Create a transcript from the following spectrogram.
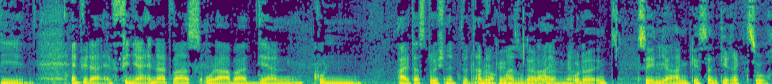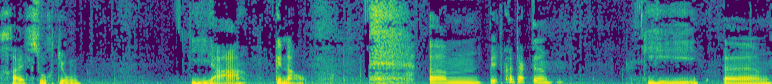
die entweder Finja ändert was oder aber deren Kunden Altersdurchschnitt wird einfach okay. mal so ja, bleiben. Ja. Oder in zehn Jahren gehst dann direkt zu Reif sucht Jung. Ja, genau. Ähm, Bildkontakte. Hihihi. Ähm,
